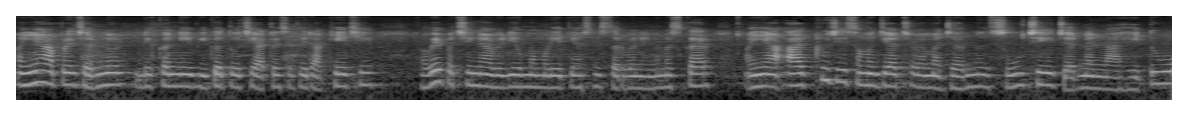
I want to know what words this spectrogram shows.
અહીંયા આપણે જર્નલ લેખનની વિગતો છે, આટલે સુધી રાખીએ છીએ. હવે પછીના વિડીયોમાં મળીએ ત્યાં સુધી સર્વને નમસ્કાર. અહીંયા આટલું જે સમજ્યા છો એમાં જર્નલ શું છે, જર્નલના હેતુઓ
